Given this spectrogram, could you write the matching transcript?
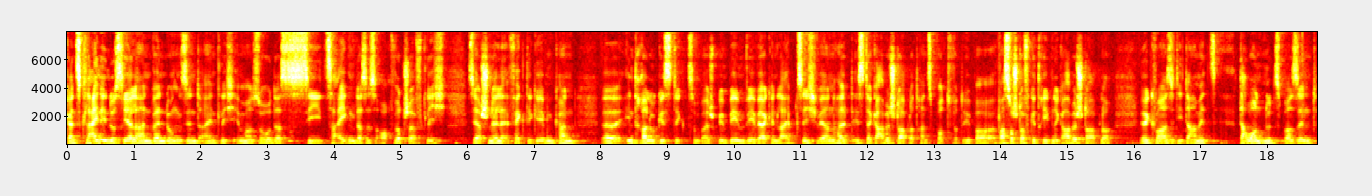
Ganz kleine industrielle Anwendungen sind eigentlich immer so, dass sie zeigen, dass es auch wirtschaftlich sehr schnelle Effekte geben kann. Äh, Intralogistik zum Beispiel im BMW-Werk in Leipzig wären halt, ist der Gabelstaplertransport, wird über wasserstoffgetriebene Gabelstapler äh, quasi, die damit dauernd nutzbar sind,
